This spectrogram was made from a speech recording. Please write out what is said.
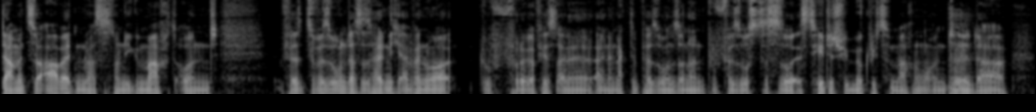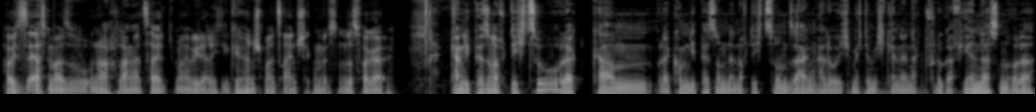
damit zu arbeiten. Du hast es noch nie gemacht und für, zu versuchen, dass es halt nicht einfach nur, du fotografierst eine, eine nackte Person, sondern du versuchst es so ästhetisch wie möglich zu machen. Und äh, Mhm. da habe ich das erstmal so nach langer Zeit mal wieder richtig Gehirnschmalz reinstecken müssen. Und das war geil. Kam die Person auf dich zu oder kam oder kommen die Personen dann auf dich zu und sagen, hallo, ich möchte mich gerne nackt fotografieren lassen oder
